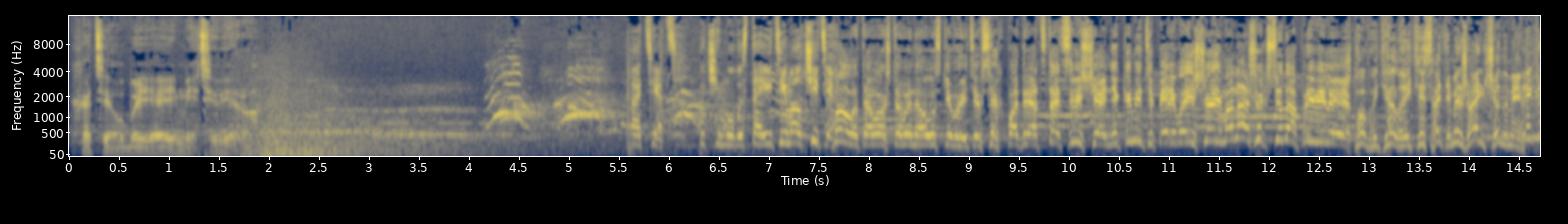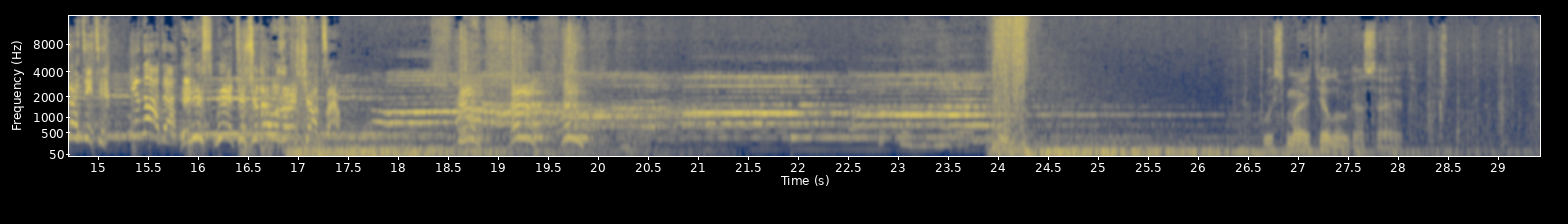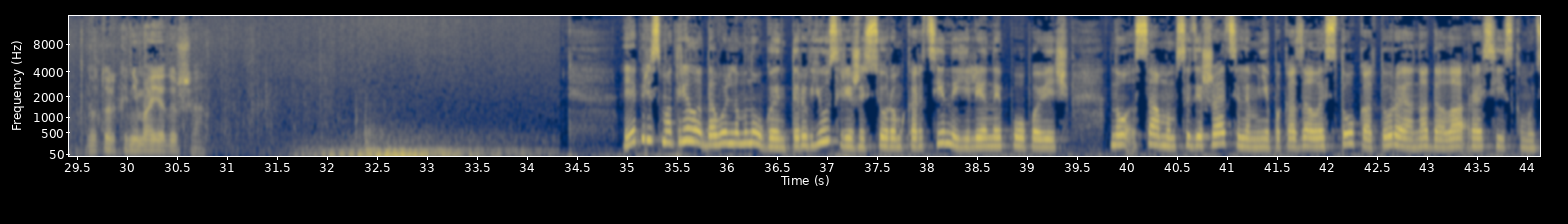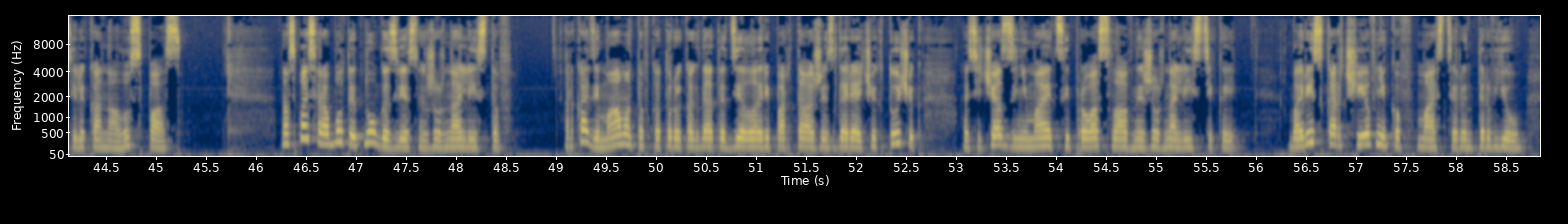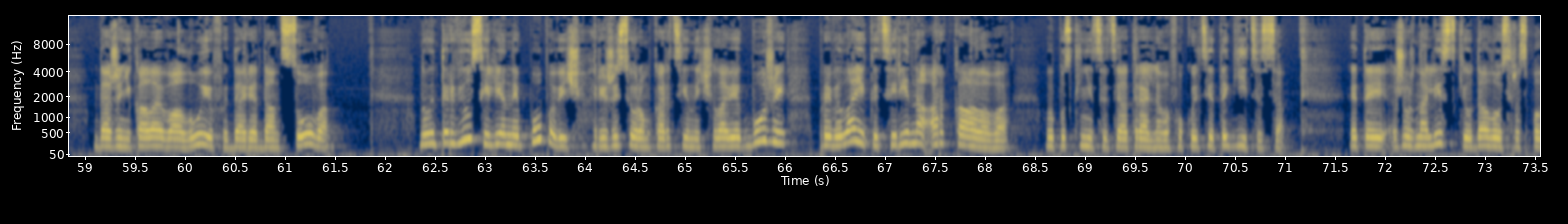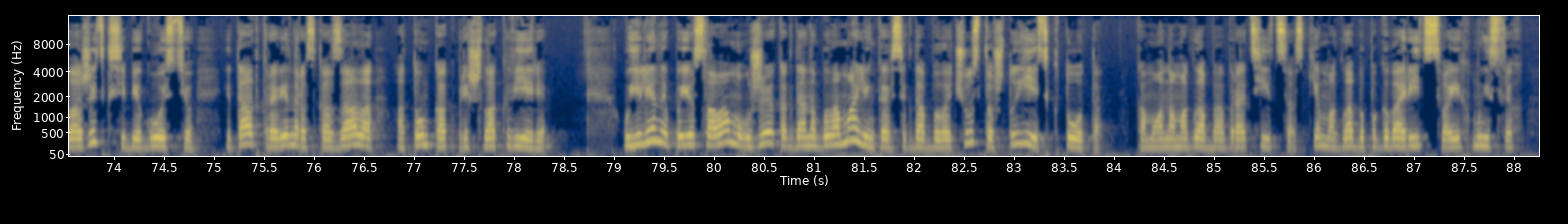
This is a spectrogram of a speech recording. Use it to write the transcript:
Хотел бы я иметь веру. Отец, почему вы стоите и молчите? Мало того, что вы наускиваете всех подряд стать священниками, теперь вы еще и монашек сюда привели! Что вы делаете с этими женщинами? Прекратите! Не надо! И не смейте сюда возвращаться! Пусть мое тело угасает, но только не моя душа. Я пересмотрела довольно много интервью с режиссером картины Еленой Попович, но самым содержательным мне показалось то, которое она дала российскому телеканалу «Спас». На «Спасе» работает много известных журналистов. Аркадий Мамонтов, который когда-то делал репортажи из горячих точек, а сейчас занимается и православной журналистикой. Борис Корчевников, мастер интервью. Даже Николай Валуев и Дарья Донцова – но интервью с Еленой Попович, режиссером картины «Человек Божий», провела Екатерина Аркалова, выпускница театрального факультета ГИТИСа. Этой журналистке удалось расположить к себе гостю, и та откровенно рассказала о том, как пришла к вере. У Елены, по ее словам, уже когда она была маленькая, всегда было чувство, что есть кто-то, кому она могла бы обратиться, с кем могла бы поговорить в своих мыслях –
